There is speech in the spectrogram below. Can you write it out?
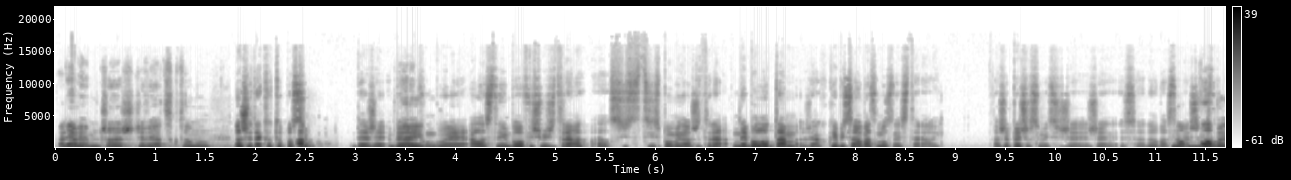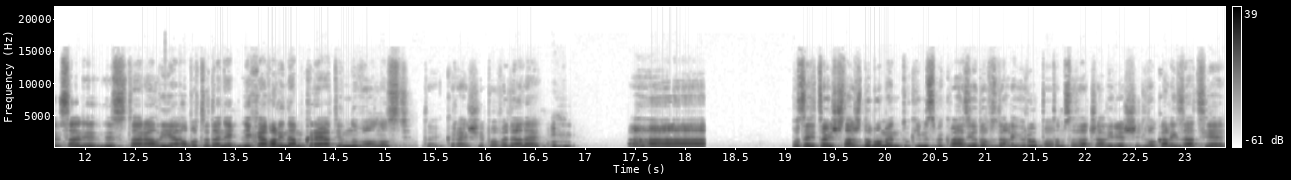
A neviem, čo ešte viac k tomu. No, že takto to proste... A bežne, bežne funguje, ale s tými blowfishmi, že teda, si, si spomínal, že teda nebolo tam, že ako keby sa o vás moc nestarali. A že prečo si myslíš, že, že sa do vás No vôbec sa ne, nestarali, alebo teda ne, nechávali nám kreatívnu voľnosť, to je krajšie povedané. A v podstate to išlo až do momentu, kým sme kvázi odovzdali hru, potom sa začali riešiť lokalizácie,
